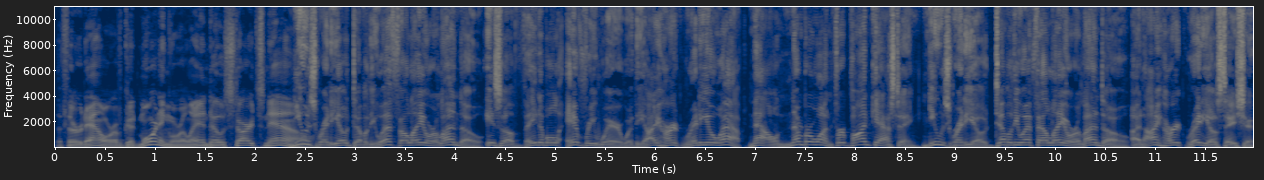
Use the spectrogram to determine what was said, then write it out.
The third hour of Good Morning Orlando starts now. News Radio WFLA Orlando is available everywhere with the iHeartRadio app. Now number one for podcasting. News Radio WFLA Orlando, an iHeart radio station.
